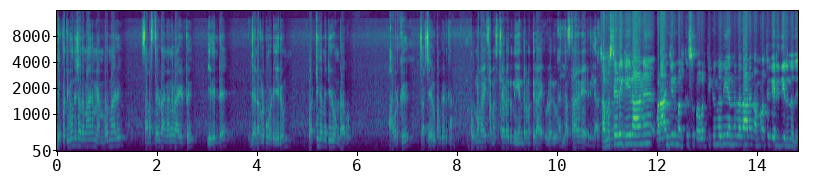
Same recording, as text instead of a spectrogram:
മുപ്പത്തിമൂന്ന് ശതമാനം മെമ്പർമാർ സമസ്തയുടെ അംഗങ്ങളായിട്ട് ഇതിന്റെ ജനറൽ ബോഡിയിലും വർക്കിംഗ് കമ്മിറ്റിയിലും ഉണ്ടാകും. അവർക്ക് ചർച്ചകൾ പങ്കെടുക്കാം. പൂർണമായി സമസ്തയുടെ ഒരു നിയന്ത്രണത്തിലായുള്ള ഉള്ളൊരു പ്രസ്ഥാനമേ ആയിരുന്നില്ല. സമസ്തയുടെ കീഴിലാണ് വളാഞ്ചേരി മർക്കസ് പ്രവർത്തിക്കുന്നത് എന്നുള്ളതാണ് നമ്മളൊക്കെ കരുതിയിരുന്നത്.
